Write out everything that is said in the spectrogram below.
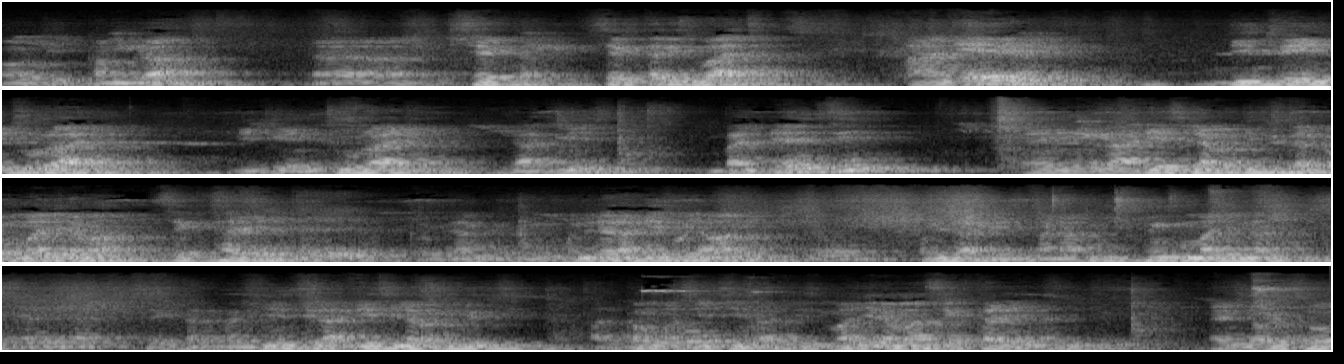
Okay. Camera uh, sector. Sector is what? An area between two radii. Between two radii. That means balance and radius lama. Giddu targama lama sector. blanca, como ponerle and also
